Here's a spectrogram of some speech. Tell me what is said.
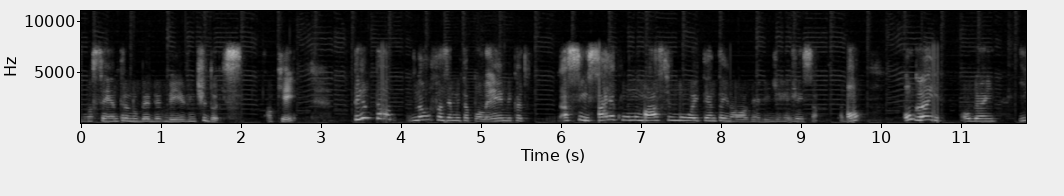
Você entra no BBB 22, ok? Tenta não fazer muita polêmica. Assim, saia com no máximo 89 ali de rejeição, tá bom? Ou ganhe, ou ganhe. E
